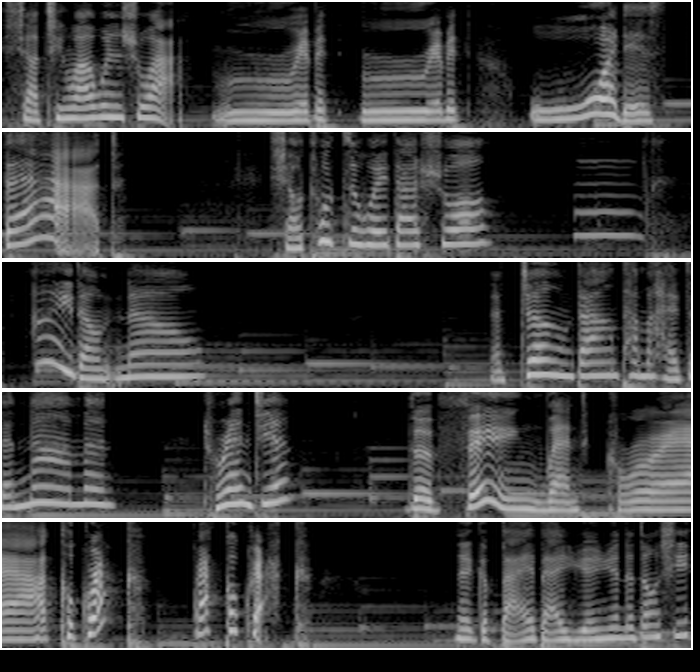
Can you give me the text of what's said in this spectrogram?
小青蛙问说啊：“Ribbit, ribbit, what is that？” 小兔子回答说：“嗯，I don't know。”那正当他们还在纳闷，突然间，the thing went crackle crack crackle crack，那个白白圆圆的东西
